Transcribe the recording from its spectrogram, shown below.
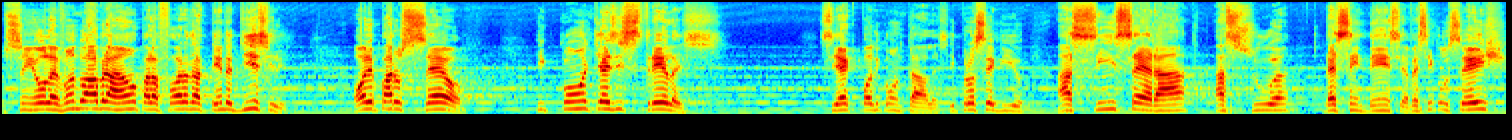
o Senhor, levando Abraão para fora da tenda, disse-lhe: Olhe para o céu e conte as estrelas, se é que pode contá-las. E prosseguiu: Assim será a sua descendência. Versículo 6.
